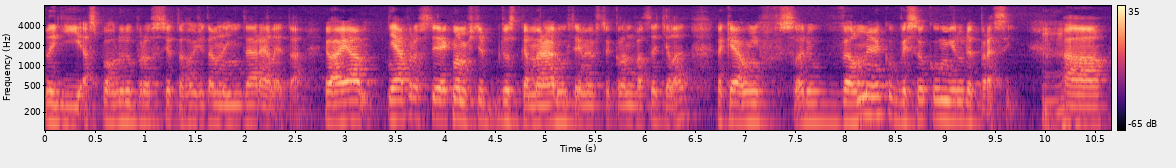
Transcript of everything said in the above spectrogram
lidí a z pohledu prostě toho, že tam není ta realita. Jo a já, já prostě, jak mám ještě dost kamarádů, kterým je prostě kolem 20 let, tak já u nich sleduju velmi jako vysokou míru depresí. Mm-hmm. A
